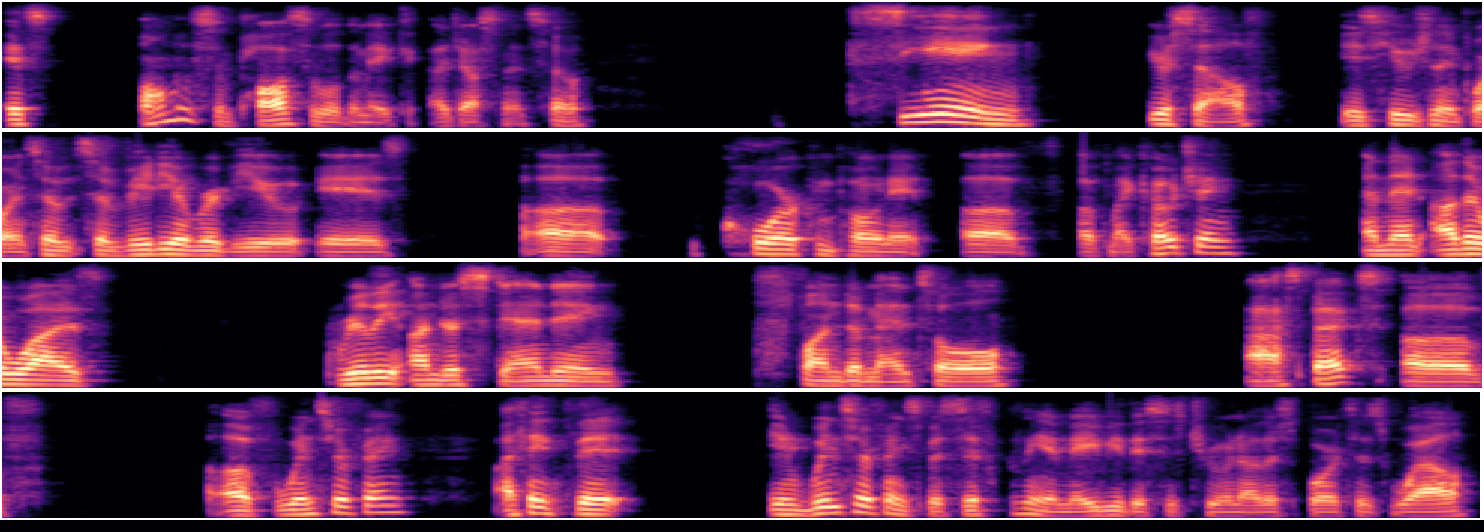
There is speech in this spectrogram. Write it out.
it's almost impossible to make adjustments. So seeing yourself is hugely important. So so video review is uh core component of of my coaching. And then otherwise really understanding fundamental aspects of of windsurfing. I think that in windsurfing specifically and maybe this is true in other sports as well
